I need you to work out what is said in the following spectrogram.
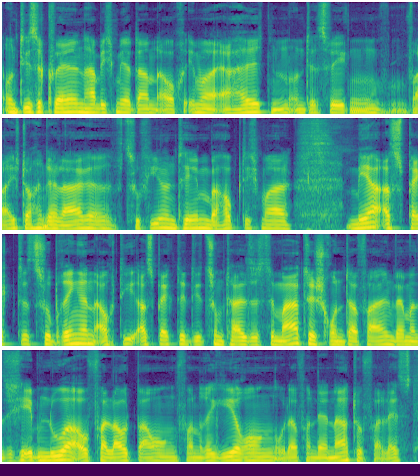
Und diese Quellen habe ich mir dann auch immer erhalten und deswegen war ich doch in der Lage, zu vielen Themen, behaupte ich mal, mehr Aspekte zu bringen, auch die Aspekte, die zum Teil systematisch runterfallen, wenn man sich eben nur auf Verlautbarungen von Regierungen oder von der NATO verlässt,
